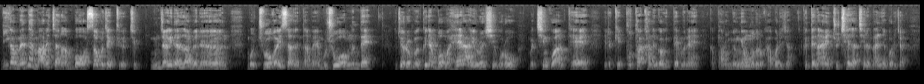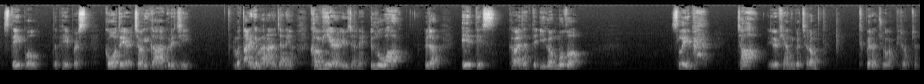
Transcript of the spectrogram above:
네가 맨날 말했잖아. 뭐 subject 즉 문장이 되려면은 뭐 주어가 있어야 된다며. 뭐 주어 없는데 그죠 여러분 그냥 뭐만 해라 이런 식으로 뭐 친구한테 이렇게 부탁하는 거기 때문에 바로 명령문으로 가버리죠. 그때는 아예 주체 자체를 날려버리죠. staple the papers. go there 저기 가 그러지. 뭐 다르게 말 안 하잖아요. come here 이러잖아요. 일로 와. 그죠? eat this. 강아지한테 이거 먹어. sleep. 자. 이렇게 하는 것처럼 특별한 주어가 필요 없죠.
